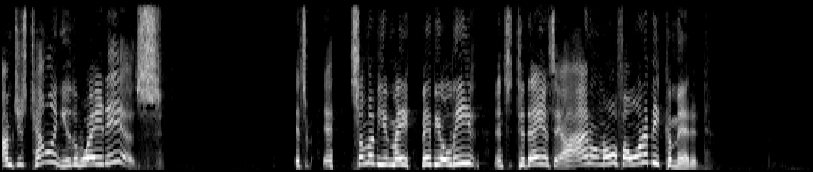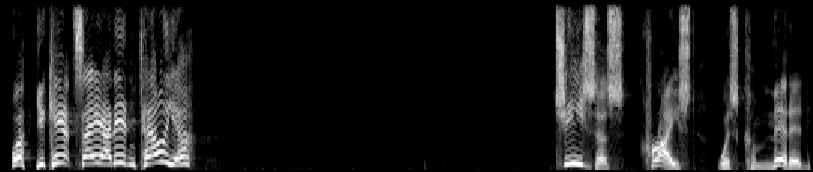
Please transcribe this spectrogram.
I'm just telling you the way it is. It's, eh, some of you may, maybe you'll leave today and say, I don't know if I want to be committed. Well, you can't say I didn't tell you. Jesus Christ was committed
